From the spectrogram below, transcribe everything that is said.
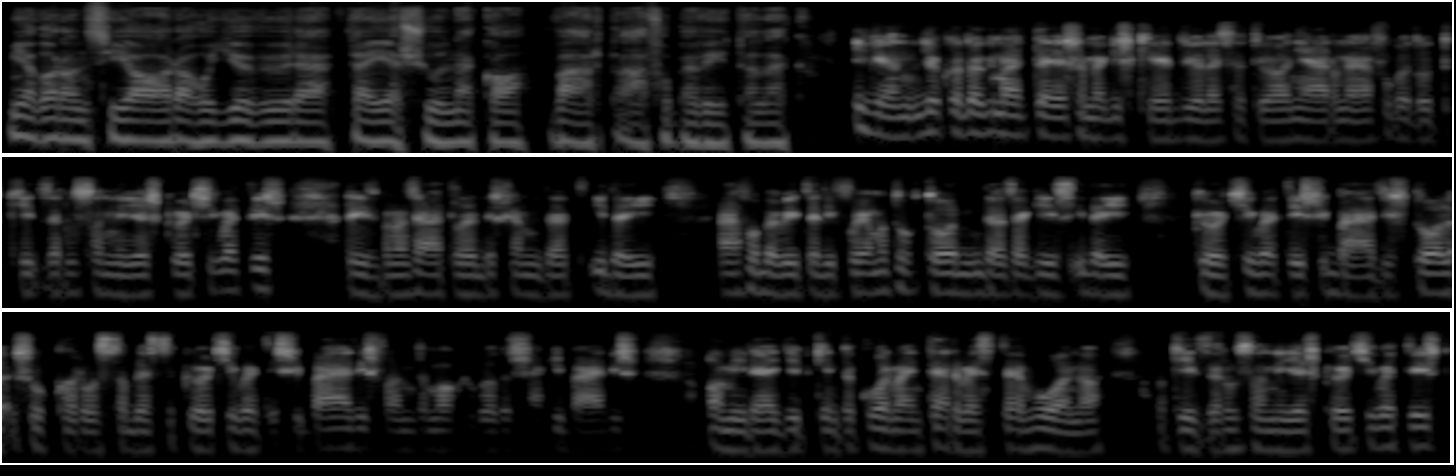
Mi a garancia arra, hogy jövőre teljesülnek a várt áfa bevételek? Igen, gyakorlatilag már teljesen meg is kérdőjelezhető a nyáron elfogadott 2024-es költségvetés, részben az általad is említett idei áfabevételi folyamatoktól, de az egész idei költségvetési bázistól sokkal rosszabb lesz a költségvetési bázis, valamint a makrogazdasági bázis, amire egyébként a kormány tervezte volna a 2024-es költségvetést,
